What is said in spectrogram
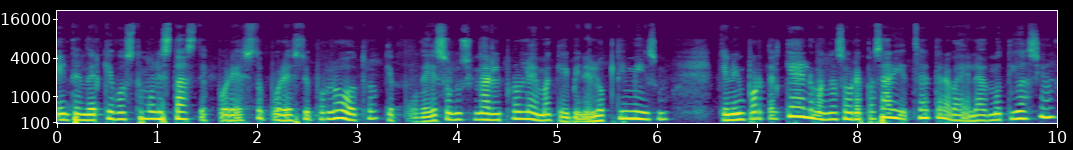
entender que vos te molestaste por esto, por esto y por lo otro, que podés solucionar el problema, que ahí viene el optimismo, que no importa el qué, lo van a sobrepasar y etcétera, vaya la motivación.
